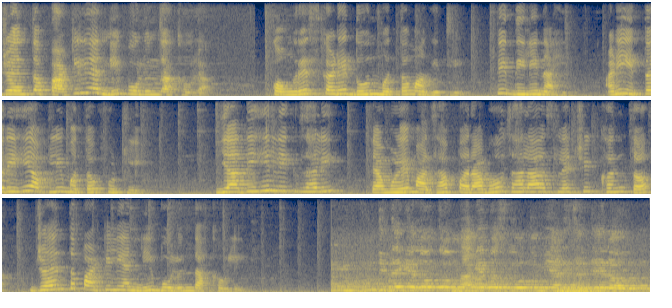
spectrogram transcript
जयंत पाटील यांनी बोलून दाखवला. काँग्रेसकडे दोन मतं मागितली ती दिली नाही आणि इतरही आपली मतं फुटली. यादीही लीक झाली त्यामुळे माझा पराभव झाला असल्याची खंत जयंत पाटील यांनी बोलून दाखवली. तिथे गेलो होतो मागे बसलो मी आणि संजय राऊत.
